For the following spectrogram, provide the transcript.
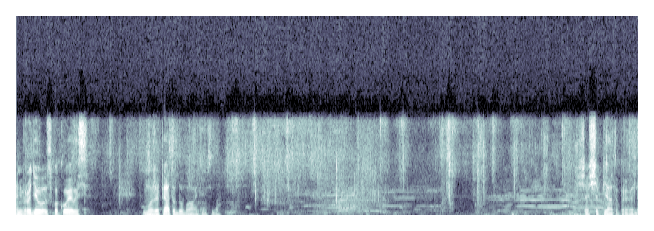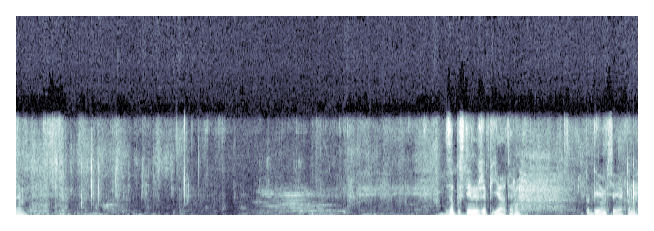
Вань, вроде успокоились. Може п'яту добавить їм сюди. Ще ще п'яту приведемо. Запустили вже п'ятеро. Подивимося, як вони.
